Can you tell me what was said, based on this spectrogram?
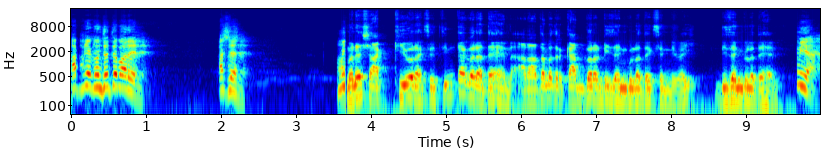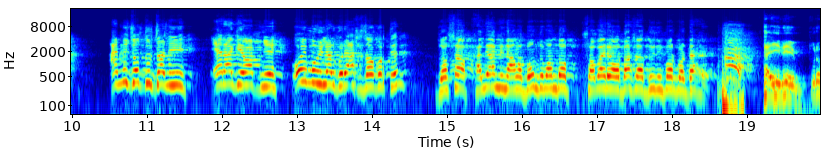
আপনি এখন যেতে পারেন। আসেন। মানে সাক্ষীও রাখছে চিন্তা করে দেখেন। আর আদালতের কাঠ গড়া ডিজাইনগুলা দেখছেন নি ভাই? ডিজাইনগুলা দেখেন। মিয়া আমি যতদূর জানি এর আগে আপনি ওই মহিলার ঘরে আসা যাওয়া করতেন। জসাব খালি আমি না আমার বন্ধু বান্ধব সবাই ওর বাসা দুই দিন পর পর ডাকে ভাই রে পুরো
